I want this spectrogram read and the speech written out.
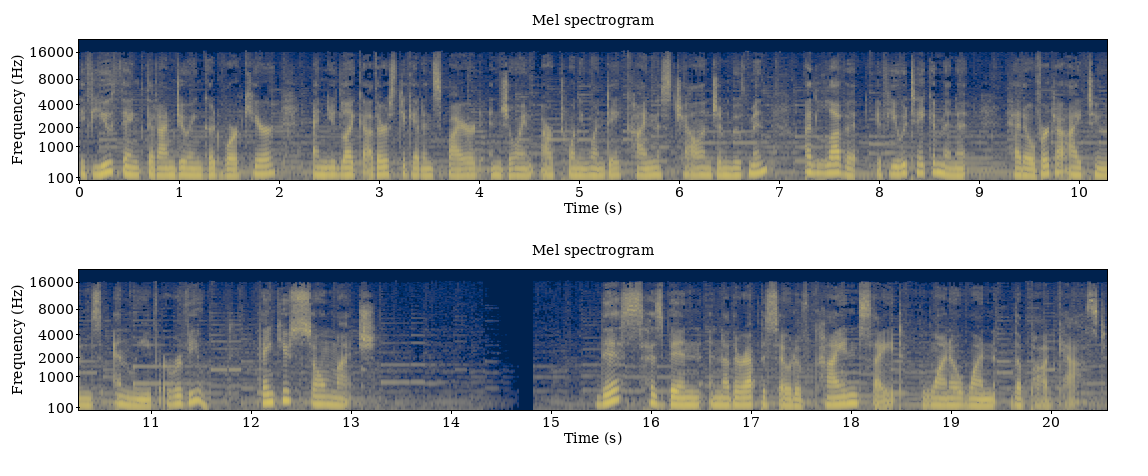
If you think that I'm doing good work here and you'd like others to get inspired and join our 21 day kindness challenge and movement, I'd love it if you would take a minute, head over to iTunes, and leave a review. Thank you so much. This has been another episode of Kindsight 101, the podcast.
